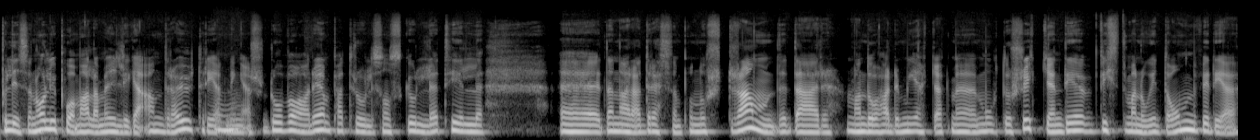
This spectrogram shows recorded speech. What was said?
polisen håller ju på med alla möjliga andra utredningar mm. så då var det en patrull som skulle till eh, den här adressen på Norrstrand där man då hade mekat med motorcykeln. Det visste man nog inte om vid det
